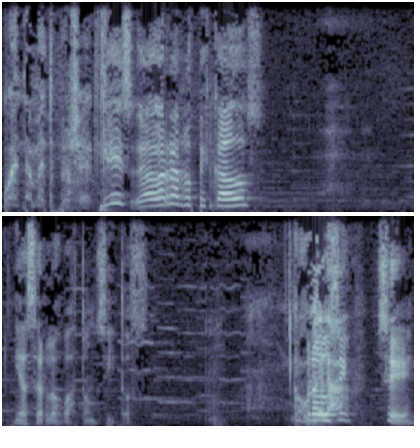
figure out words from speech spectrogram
Cuéntame tu proyecto. Que es agarrar los pescados y hacer los bastoncitos. Congelar. Producir- Sí.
